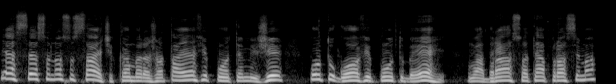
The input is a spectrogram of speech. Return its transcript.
e acesse o nosso site câmarajf.mg.gov.br. Um abraço, até a próxima.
